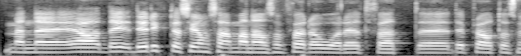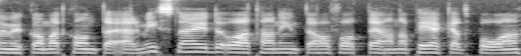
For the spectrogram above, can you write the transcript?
Men ja, det, det ryktas ju om samma namn som förra året för att det pratas nu mycket om att Conte är missnöjd och att han inte har fått det han har pekat på.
